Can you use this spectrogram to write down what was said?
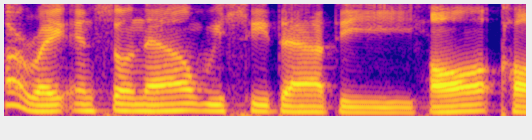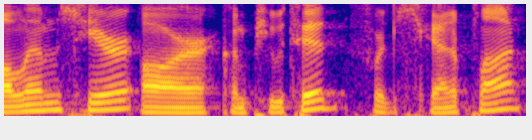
All right, and so now we see that the all columns here are computed for the scatter plot.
